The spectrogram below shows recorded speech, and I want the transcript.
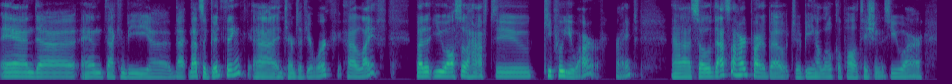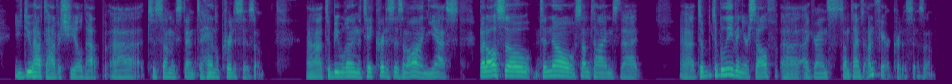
and and that can be that that's a good thing in terms of your work life but you also have to keep who you are right so that's the hard part about being a local politician is you are you do have to have a shield up uh, to some extent to handle criticism to be willing to take criticism on yes but also to know sometimes that to, to believe in yourself against sometimes unfair criticism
